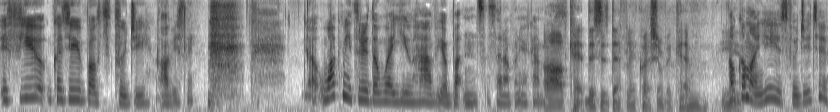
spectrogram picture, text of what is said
If you, because you both Fuji, obviously. Uh, Walk me through the way you have your buttons set up on your camera. Oh, ah, Kev, this is definitely a question for Kev. Mm. He- oh, come on, you use Fuji too.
